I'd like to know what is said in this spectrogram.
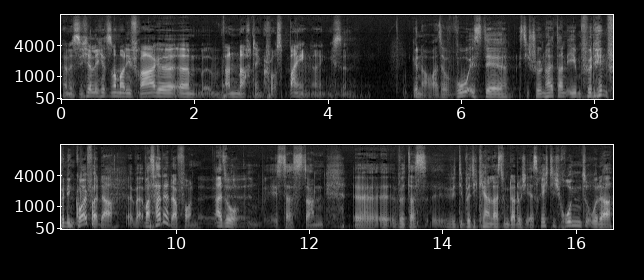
dann ist sicherlich jetzt nochmal die Frage, ähm, wann macht denn Cross-Buying eigentlich Sinn? Genau, also wo ist der, ist die Schönheit dann eben für den, für den Käufer da? Was hat er davon? Also ist das dann, äh, wird, das, wird, die, wird die Kernleistung dadurch erst richtig rund oder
